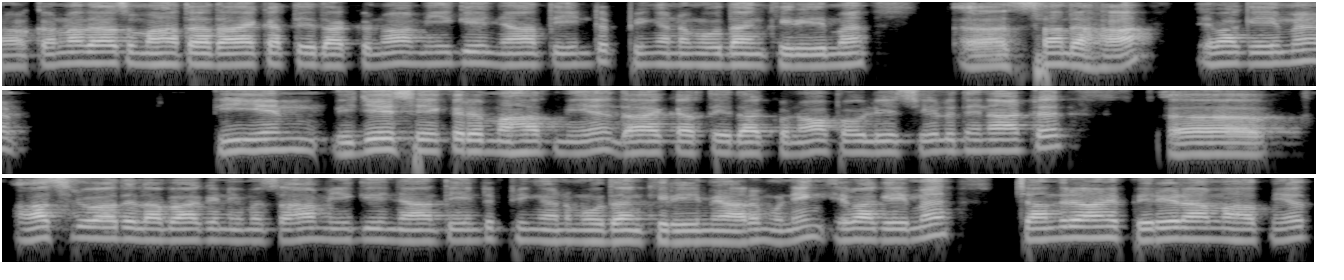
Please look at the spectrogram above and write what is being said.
අ, කරුණාදාස මහතා දායකත්වයේ දක්වනවා මීගේ ඥාතීන්ට පින් අනුමෝදන් කිරීම අ, සඳහා ඒ වගේම පී.එම්. විජේසේකර මහත්මිය දායකත්වයේ දක්වනවා පවුලේ සියලු දෙනාට අ, ආශිර්වාද ලබා ගැනීම සහ මීගේ ඥාතීන්ට පින් අනුමෝදන් කිරීමේ අරමුණෙන් ඒ වගේම චන්ද්‍රානි පෙරේරා මහත්මියත්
